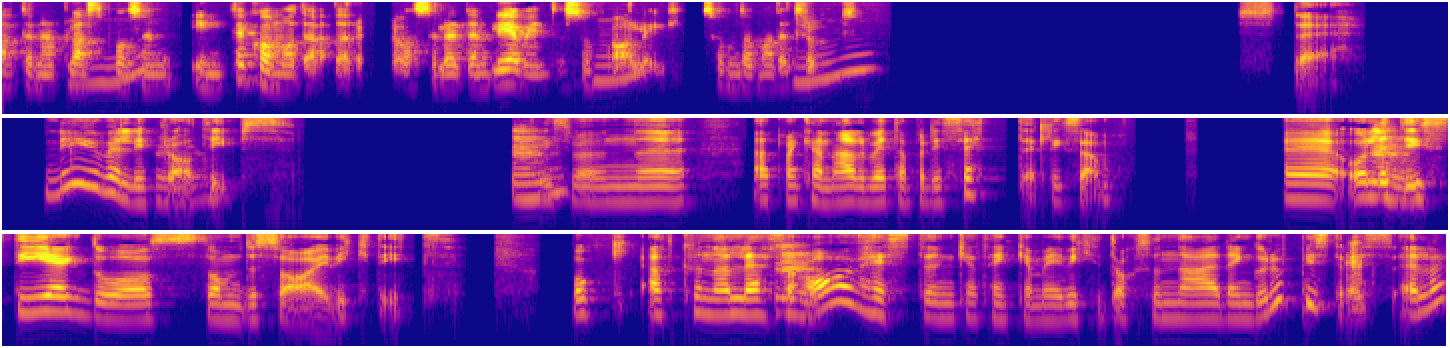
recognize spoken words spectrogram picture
Att den här plastpåsen inte kom och dödade oss eller den blev inte så Mm. farlig som de hade trott. Mm. Just det. Det är ju väldigt bra Mm. tips. Mm. Liksom en, eh, att man kan arbeta på det sättet liksom. Eh, och lite mm. i steg då som du sa är viktigt. Och att kunna läsa mm. av hästen kan jag tänka mig är viktigt också när den går upp i stress, eller?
